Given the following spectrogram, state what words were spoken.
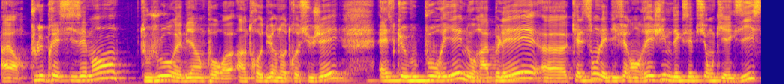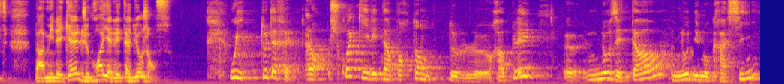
Alors plus précisément, toujours et eh bien pour euh, introduire notre sujet, est-ce que vous pourriez nous rappeler euh, quels sont les différents régimes d'exception qui existent, parmi lesquels je crois il y a l'état d'urgence? Oui, tout à fait. Alors, je crois qu'il est important de le rappeler, euh, nos États, nos démocraties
